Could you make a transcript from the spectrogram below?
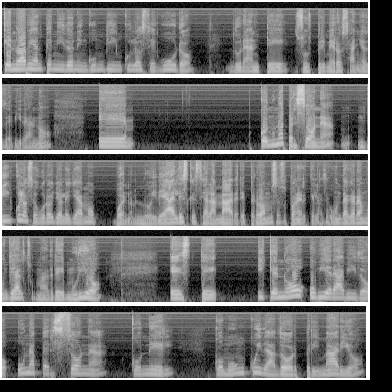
que no habían tenido ningún vínculo seguro durante sus primeros años de vida, ¿no? Eh, con una persona, un vínculo seguro yo le llamo, bueno, lo ideal es que sea la madre, pero vamos a suponer que la Segunda Guerra Mundial su madre murió, este, y que no hubiera habido una persona con él como un cuidador primario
